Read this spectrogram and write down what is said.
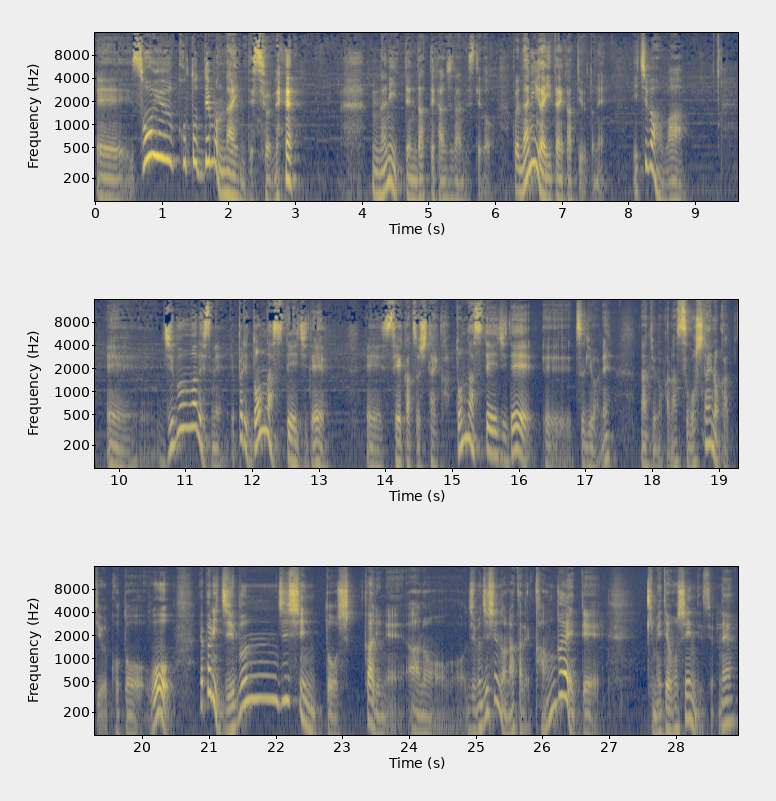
えー、そういうことでもないんですよね。何言ってんだって感じなんですけどこれ何が言いたいかっていうとね一番は、えー、自分はですねやっぱりどんなステージで、えー、生活したいかどんなステージで、えー、次はね何て言うのかな過ごしたいのかっていうことをやっぱり自分自身としっかりねあの自分自身の中で考えて決めてほしいんですよね。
